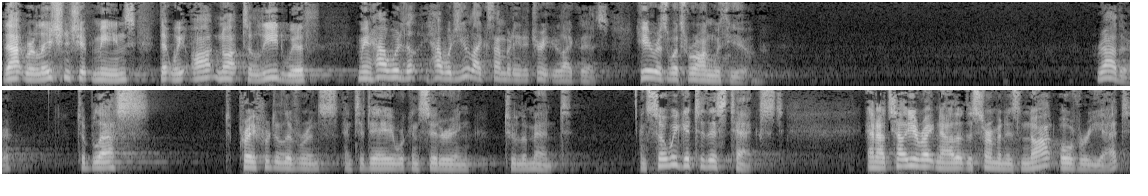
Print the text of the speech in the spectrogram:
that relationship means that we ought not to lead with, I mean, how would, how would you like somebody to treat you like this? Here is what's wrong with you. Rather, to bless to pray for deliverance, and today we're considering to lament. And so we get to this text. And I'll tell you right now that the sermon is not over yet,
